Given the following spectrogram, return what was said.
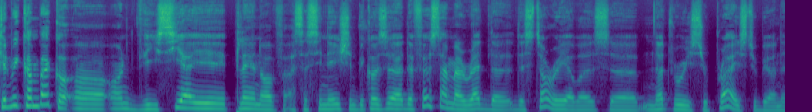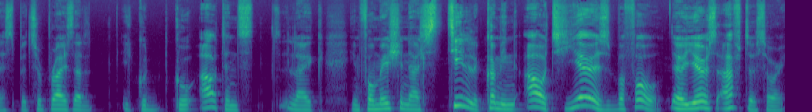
can we come back uh, on the CIA plan of assassination? Because uh, the first time I read the, the story, I was uh, not really surprised, to be honest, but surprised that it could go out and like information are still coming out years before, uh, years after, sorry.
